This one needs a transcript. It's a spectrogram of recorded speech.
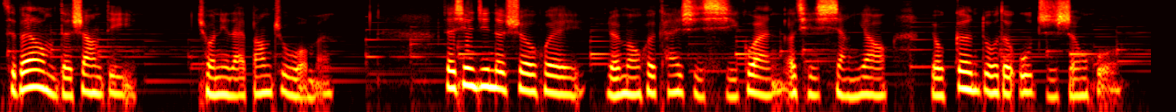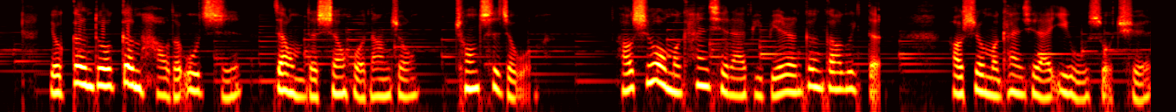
慈悲我们的上帝，求你来帮助我们。在现今的社会，人们会开始习惯，而且想要有更多的物质生活，有更多更好的物质在我们的生活当中。充斥着我们，好使我们看起来比别人更高一等，好使我们看起来一无所缺。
